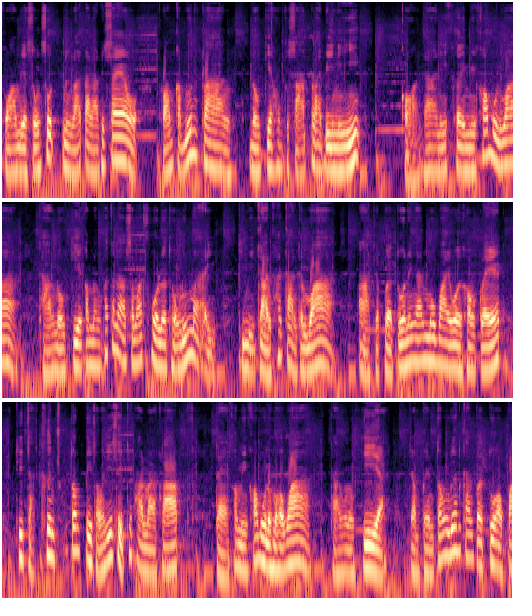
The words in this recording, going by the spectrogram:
ความละเอียดสูงสุด 108 ล้านพิกเซล พร้อมกับรุ่นกลาง โนเกีย6.3 ปลายปีนี้ ก่อนหน้านี้เคยมีข้อมูลว่าทางโนเกียกำลังพัฒนาสมาร์ทโฟนเรือธงรุ่นใหม่ ที่มีการคาดการณ์กันว่า อาจจะเปิดตัวในงาน Mobile World Congress ที่จัดขึ้นช่วงต้นปี 2020 ที่ผ่านมาครับ แต่ก็มีข้อมูลออกมาว่าทางโนเกียจำเป็นต้องเลื่อนการเปิดตัวออกไป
